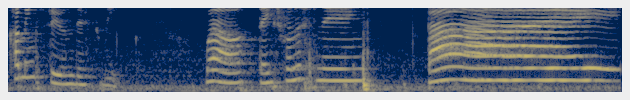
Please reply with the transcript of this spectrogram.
coming soon this week. Well, thanks for listening. Bye.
